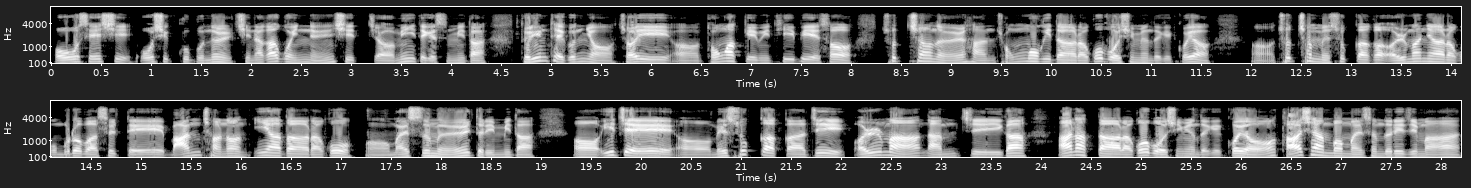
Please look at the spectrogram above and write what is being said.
오후 3시 59분을 지나가고 있는 시점이 되겠습니다. 드림텍은요. 저희 어, 동학개미TV에서 추천을 한 종목이다라고 보시면 되겠고요. 어, 추천 매수가가 얼마냐라고 물어봤을 때 11,000원 이하다라고 어, 말씀을 드립니다. 어, 이제 어, 매수가까지 얼마 남지가 않았다라고 보시면 되겠고요. 다시 한번 말씀드리지만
